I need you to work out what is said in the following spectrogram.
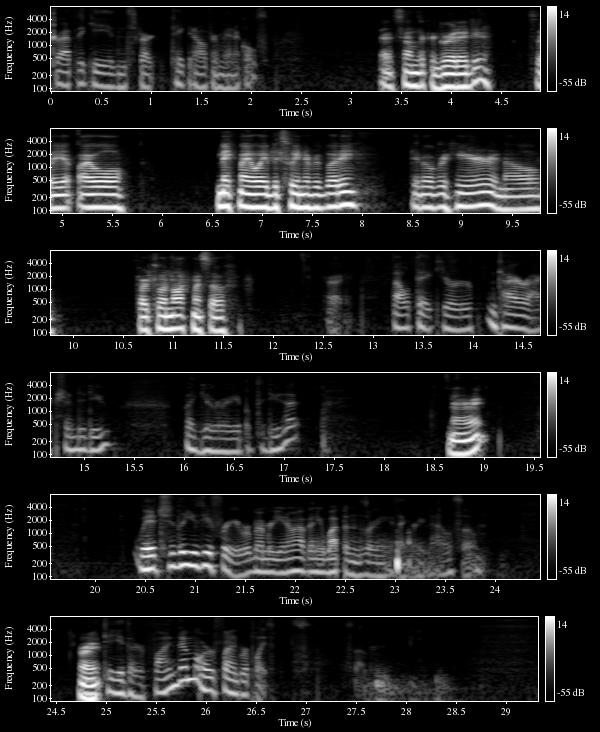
grab the key and start taking off your manacles. That sounds like a great idea. So, yep, I will make my way between everybody, get over here, and I'll start to unlock myself. All right, that will take your entire action to do, but you were able to do that, All right. which leaves you free. Remember, you don't have any weapons or anything right now, so you Right. to either find them or find replacements. So.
